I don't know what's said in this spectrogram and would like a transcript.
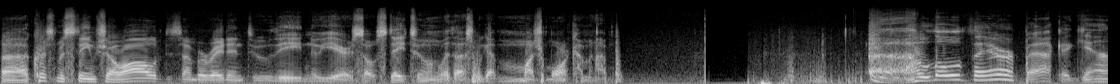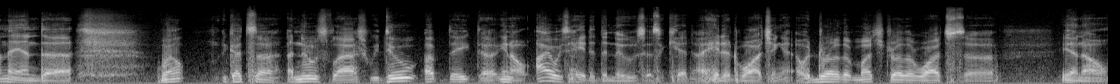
Uh, Christmas theme show all of December right into the New Year. So stay tuned with us. We got much more coming up. Uh, hello there, back again, and uh, well, Got uh, a news flash. We do update. Uh, you know, I always hated the news as a kid. I hated watching it. I would rather, much rather watch, uh, you know,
